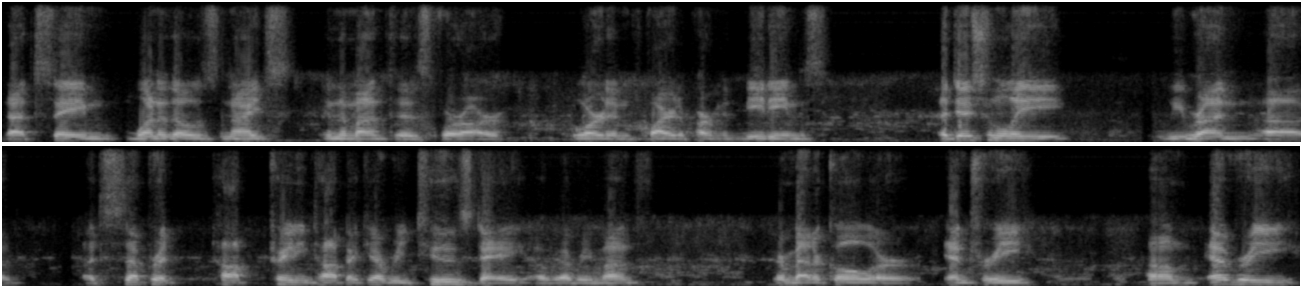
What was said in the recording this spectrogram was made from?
that same one of those nights in the month is for our board and fire department meetings. Additionally, we run uh, a separate top training topic every Tuesday of every month. Their medical or entry. Um, every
